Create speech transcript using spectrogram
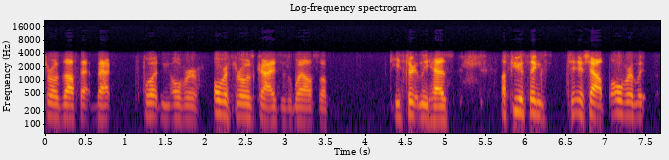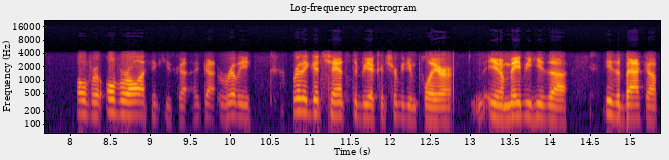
throws off that back foot and over overthrows guys as well. So he certainly has a few things to ish out. Over over overall, I think he's got got really really good chance to be a contributing player. You know, maybe he's a he's a backup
